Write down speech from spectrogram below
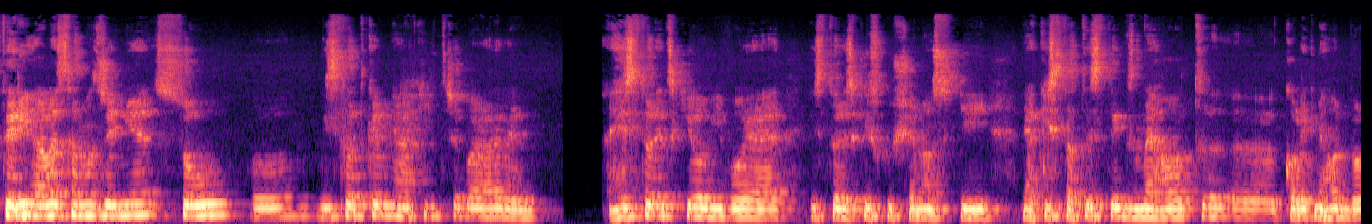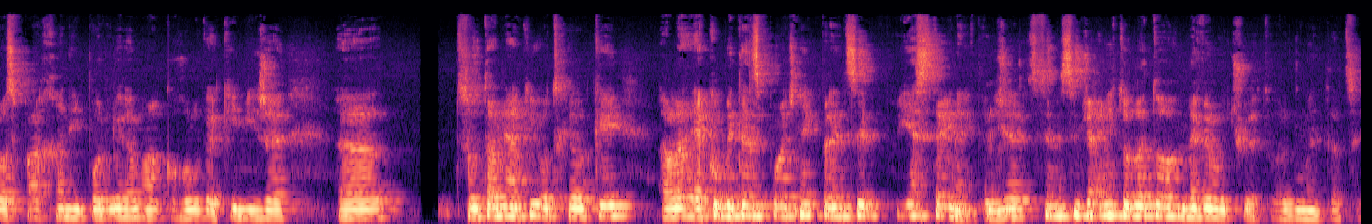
který ale samozřejmě jsou eh, výsledkem nějaký třeba, já nevím, historického vývoje, historických zkušeností, nějaký statistik z nehod, eh, kolik nehod bylo spáchaný pod vlivem alkoholu, v jaký míře jsou tam nějaké odchylky, ale jakoby ten společný princip je stejný. Takže si myslím, že ani tohle to nevylučuje, tu argumentaci.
